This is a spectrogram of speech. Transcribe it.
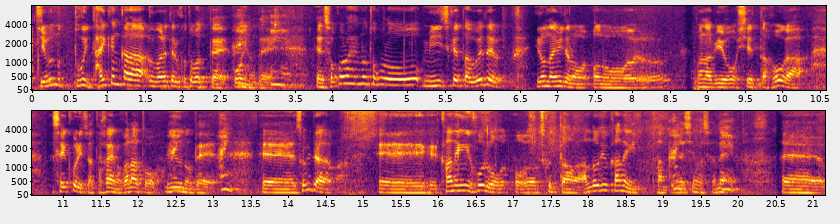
自分の特に体験から生まれてる言葉って多いので、えそこら辺のところを身につけた上でいろんな意味でのあの学びをしていった方が成功率は高いのかなというので、はい。はい、えー、そういう意味では、えー、カーネギーホールを作ったアンドリュー・カーネギーさんっていらっしゃいますよね。はい、え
